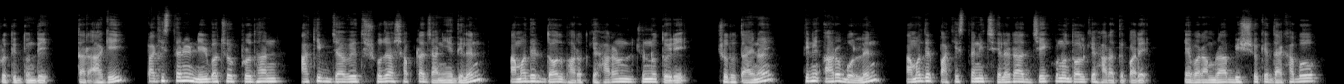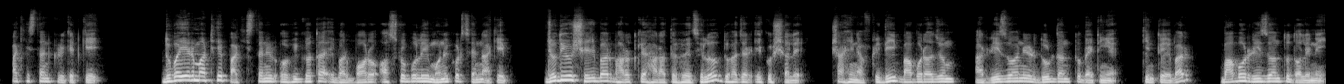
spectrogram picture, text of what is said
প্রতিদ্বন্দ্বী তার আগেই পাকিস্তানের নির্বাচক প্রধান আকিব জাভেদ সোজা সাপটা জানিয়ে দিলেন, আমাদের দল ভারতকে হারানোর জন্য তৈরি। শুধু তাই নয়, তিনি আরও বললেন, আমাদের পাকিস্তানি ছেলেরা যে কোনো দলকে হারাতে পারে। এবার আমরা বিশ্বকে দেখাবো পাকিস্তান ক্রিকেটকে। দুবাইয়ের মাঠে পাকিস্তানের অভিজ্ঞতা এবার বড় অস্ত্র বলেই মনে করছেন আকিব যদিও শেষবার ভারতকে হারাতে হয়েছিল দু হাজার একুশ সালে, শাহিন আফ্রিদি, বাবর আজম আর রিজওয়ানের দুর্দান্ত ব্যাটিংয়ে। কিন্তু এবার বাবর রিজওয়ান তো দলে নেই।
